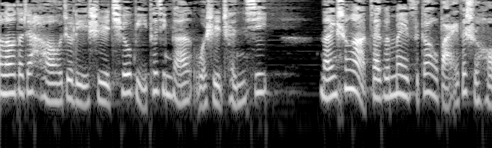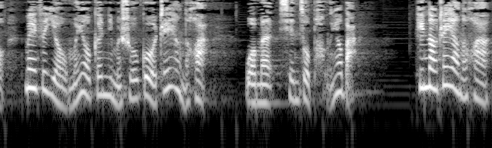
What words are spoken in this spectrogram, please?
Hello，大家好，这里是丘比特情感，我是晨曦。男生啊，在跟妹子告白的时候，妹子有没有跟你们说过这样的话？我们先做朋友吧。听到这样的话，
